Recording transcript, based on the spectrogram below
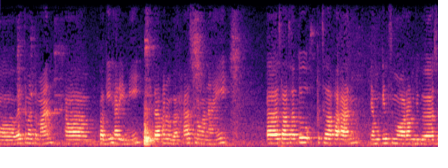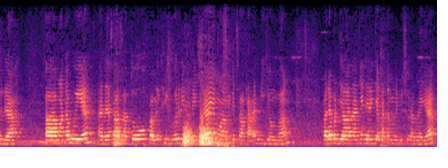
Uh, baik teman-teman, uh, pagi hari ini kita akan membahas mengenai uh, salah satu kecelakaan yang mungkin semua orang juga sudah uh, mengetahui ya ada salah satu public figure di Indonesia yang mengalami kecelakaan di Jombang. Pada perjalanannya dari Jakarta menuju Surabaya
